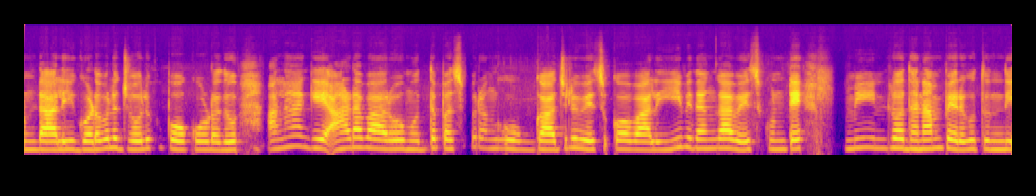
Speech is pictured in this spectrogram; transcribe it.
ఉండాలి. గొడవలు జోలుకు పోకూడదు. అలాగే ఆడవారు ముద్ద పసుపు రంగు గాజులు వేసుకోవాలి. ఈ విధంగా వేసుకుంటే మీ ఇంట్లో ధనం పెరుగుతుంది.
